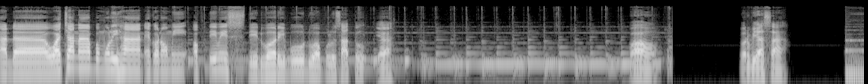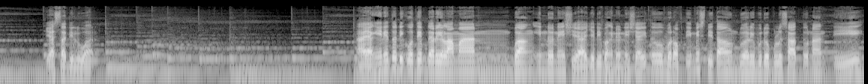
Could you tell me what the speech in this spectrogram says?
ada wacana pemulihan ekonomi optimis di 2021 ya. Wow. Luar biasa. Biasa di luar. Nah, yang ini tuh dikutip dari laman Bank Indonesia. Jadi Bank Indonesia itu beroptimis di tahun 2021 nanti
